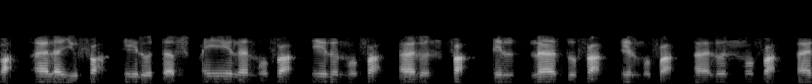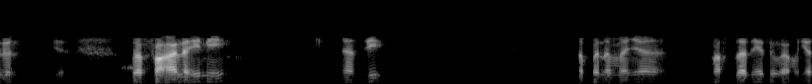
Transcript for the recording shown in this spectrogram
Fa'ala yuf'ilu taf'ilan mufa'ilun mufa'alun fa'il la tufa'il mufa'alun mufa'alun ya. Bab fa'ala ini nanti apa namanya masdarnya itu nggak hanya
